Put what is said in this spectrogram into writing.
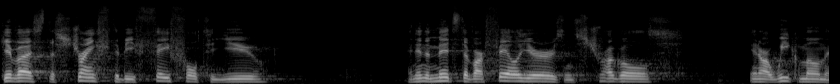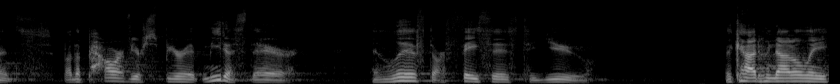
Give us the strength to be faithful to you. And in the midst of our failures and struggles, in our weak moments, by the power of your Spirit, meet us there and lift our faces to you. The God who not only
